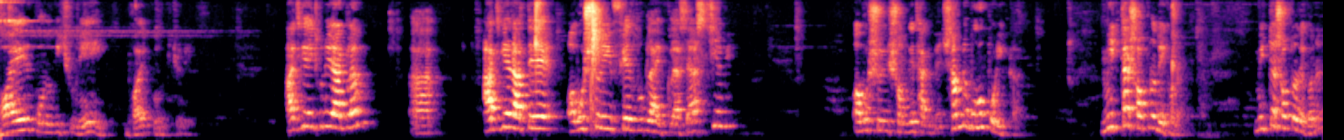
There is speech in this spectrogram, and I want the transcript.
ভয়ের কোনো কিছু নেই। ভয়ের কোনো কিছু নেই আজকে এইটুকুনি রাখলাম। আজকে রাতে অবশ্যই ফেসবুক লাইভ ক্লাসে আসছি আমি। অবশ্যই সঙ্গে থাকবে। সামনে বহু পরীক্ষা। মিথ্যা স্বপ্ন দেখো না। মিথ্যা স্বপ্ন দেখো না।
